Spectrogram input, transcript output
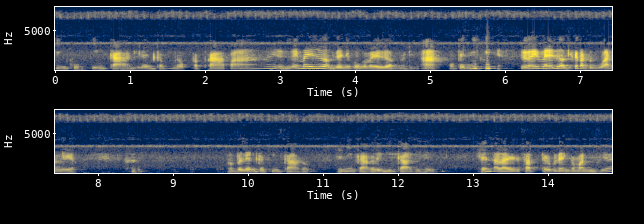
ยิ่งกุกยิ่งกาเล่นกับนกกับกาไปเลยไม่ได้เรื่องเดินยังกงก็ไม่ได้เรื่องมาถึงอะมันเป็นงี้เลยไม่ได้เรื่องก็ตั้งทุกวันเนี่ยมันไปเล่นกับยิ่งกาก็เห็นยิ่งกาก็เล่นยิ่งกาเห็น เห็นอะไรสัตว์เธอไปเล่นกับมันอยู่เสีย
